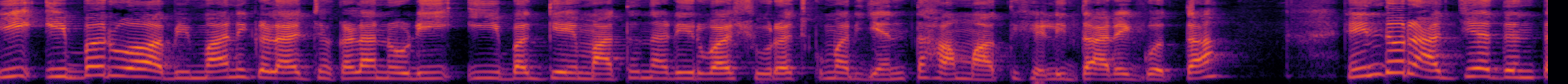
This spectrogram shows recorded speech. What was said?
ಈ ಇಬ್ಬರು ಅಭಿಮಾನಿಗಳ ಜಗಳ ನೋಡಿ ಈ ಬಗ್ಗೆ ಮಾತನಾಡಿರುವ ಶಿವರಾಜ್ ಕುಮಾರ್ ಎಂತಹ ಮಾತು ಹೇಳಿದ್ದಾರೆ ಗೊತ್ತಾ? ಇಂದು ರಾಜ್ಯಾದ್ಯಂತ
